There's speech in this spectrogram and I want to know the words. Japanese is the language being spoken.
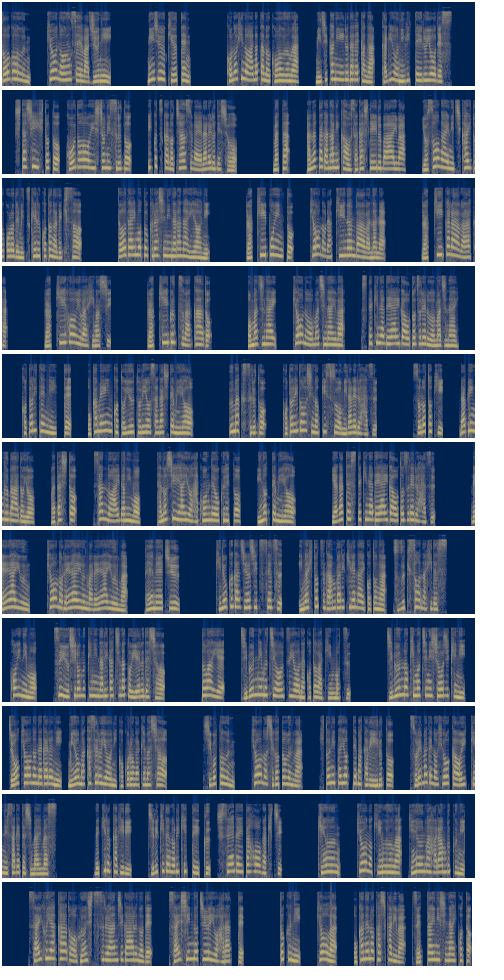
総合運。今日の運勢は12位。29点。この日のあなたの幸運は、身近にいる誰かが鍵を握っているようです。親しい人と行動を一緒にすると、いくつかのチャンスが得られるでしょう。また、あなたが何かを探している場合は、予想外に近いところで見つけることができそう。東大元暮らしにならないように。ラッキーポイント。今日のラッキーナンバーは7。ラッキーカラーは赤。ラッキーフォーイは東。ラッキーグッズはカード。おまじない。今日のおまじないは、素敵な出会いが訪れるおまじない。小鳥店に行って、オカメインコという鳥を探してみよう。うまくすると、小鳥同士のキスを見られるはず。その時、ラビングバードよ、私と、サンの間にも、楽しい愛を運んでおくれと、祈ってみよう。やがて素敵な出会いが訪れるはず。恋愛運。今日の恋愛運は恋愛運は、低迷中。気力が充実せず、今一つ頑張りきれないことが続きそうな日です。恋にも、つい後ろ向きになりがちなと言えるでしょう。とはいえ、自分に鞭を打つようなことは禁物。自分の気持ちに正直に、状況の流れに身を任せるように心がけましょう。仕事運。今日の仕事運は、人に頼ってばかりいると、それまでの評価を一気に下げてしまいます。できる限り、自力で乗り切っていく姿勢でいた方が吉。金運。今日の金運は、金運は波乱含み。財布やカードを紛失する暗示があるので、最新の注意を払って。特に、今日は、お金の貸し借りは絶対にしないこと。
